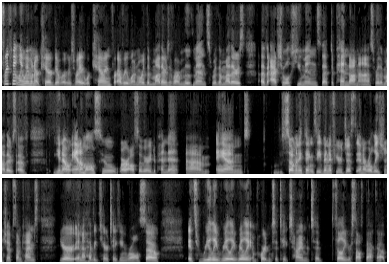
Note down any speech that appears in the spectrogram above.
frequently women are caregivers right? We're caring for everyone. We're the mothers of our movements. We're the mothers of actual humans that depend on us. We're the mothers of you know animals who are also very dependent um, and so many things. Even if you're just in a relationship sometimes you're in a heavy caretaking role. So it's really really really important to take time to fill yourself back up.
